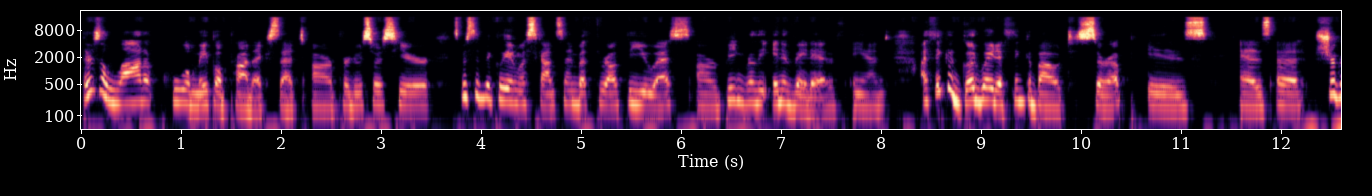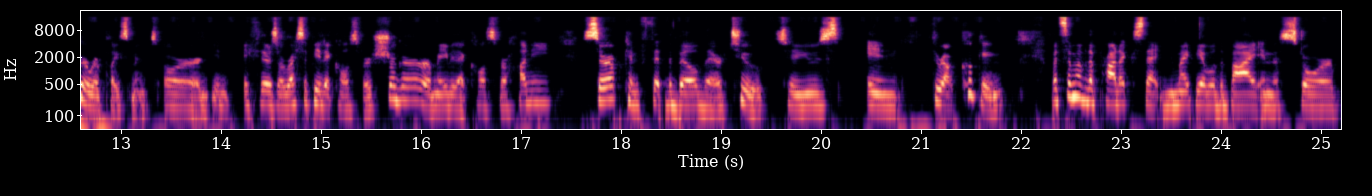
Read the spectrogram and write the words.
there's a lot of cool maple products that our producers here, specifically in Wisconsin, but throughout the US, are being really innovative. And I think a good way to think about syrup is as a sugar replacement, or if there's a recipe that calls for sugar, or maybe that calls for honey, syrup can fit the bill there too to use in throughout cooking. But some of the products that you might be able to buy in the store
